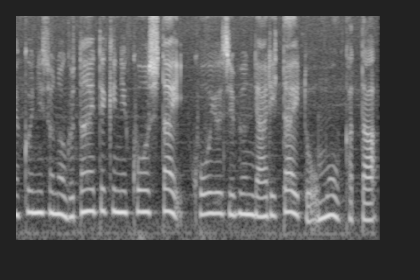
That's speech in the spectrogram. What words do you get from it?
逆にその具体的にこうしたいこういう自分でありたいと思う方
